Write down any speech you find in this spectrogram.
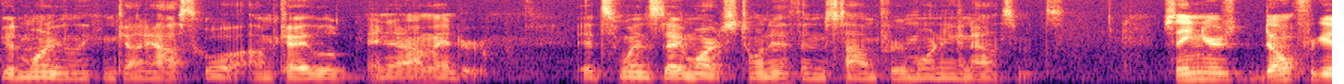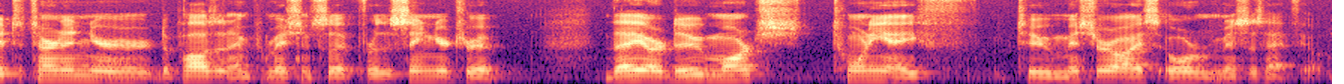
Good morning, Lincoln County High School. I'm Caleb. And I'm Andrew. It's Wednesday, March 20th, and it's time for your morning announcements. Seniors, don't forget to turn in your deposit and permission slip for the senior trip. They are due March 28th to Mr. Ice or Mrs. Hatfield.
